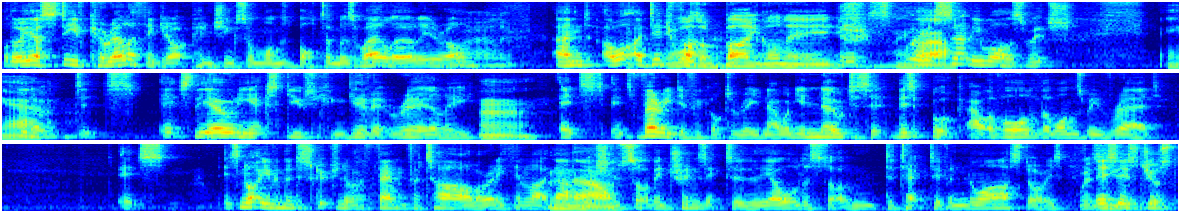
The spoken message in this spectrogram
Although he has Steve Carella thinking about pinching someone's bottom as well earlier on. Well, it, And uh, what I did it fi- was a bygone age. it's, well, Wow. it certainly was, which Yeah. you know, it's it's the only excuse you can give it. Really, Mm. it's it's very difficult to read now. When you notice it, this book, out of all of the ones we've read, it's it's not even the description of a femme fatale or anything like that, No. which is sort of intrinsic to the older sort of detective and noir stories. Which this is- is just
